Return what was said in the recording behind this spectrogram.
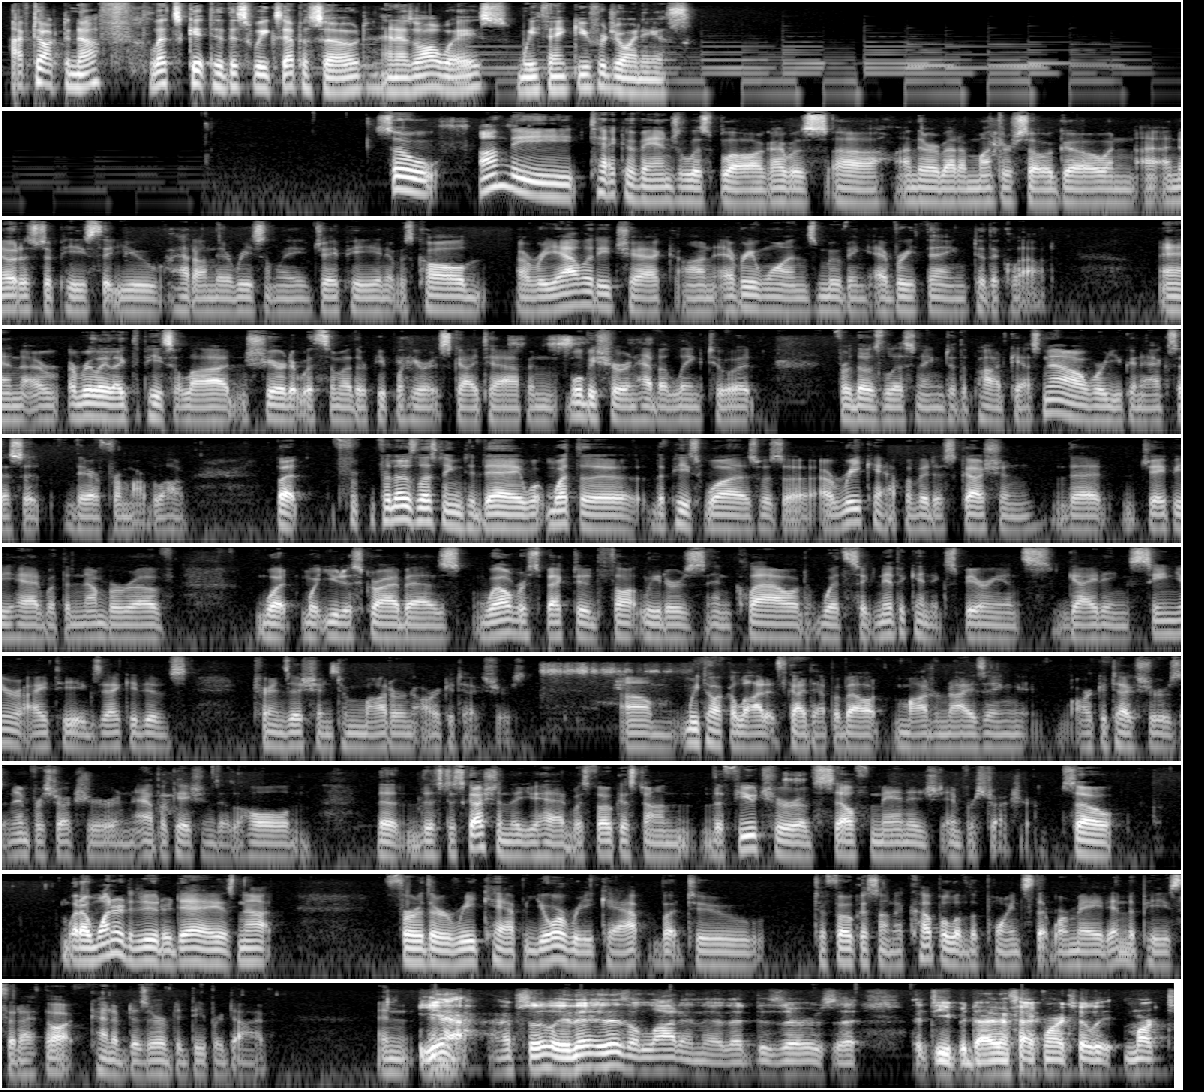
I've talked enough. Let's get to this week's episode, and as always, we thank you for joining us. So, on the Tech Evangelist blog, I was uh, on there about a month or so ago, and I noticed a piece that you had on there recently, JP, and it was called A Reality Check on Everyone's Moving Everything to the Cloud. And I, I really liked the piece a lot and shared it with some other people here at SkyTap, and we'll be sure and have a link to it for those listening to the podcast now, where you can access it there from our blog. But for, for those listening today, what, what, the, the piece was was a, a, recap of a discussion that JP had with a number of what, what you describe as well respected thought leaders in cloud with significant experience guiding senior IT executives' transition to modern architectures. Um, we talk a lot at SkyTap about modernizing architectures and infrastructure and applications as a whole. The, this discussion that you had was focused on the future of self managed infrastructure. So, what I wanted to do today is not further recap your recap, but to to focus on a couple of the points that were made in the piece that I thought kind of deserved a deeper dive. And yeah, and, absolutely. there's a lot in there that deserves a, a deeper dive. In fact, Mark Thiele, Mark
